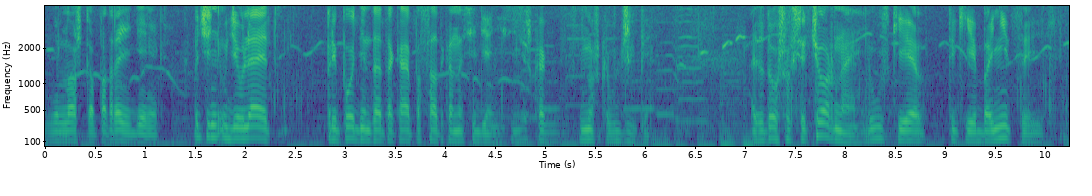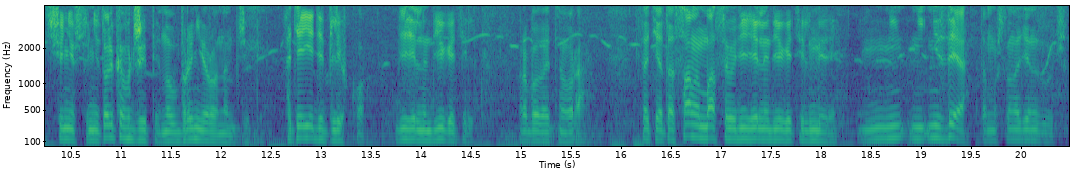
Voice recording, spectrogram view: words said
немножко потратить денег. Очень удивляет приподнятая такая посадка на сиденье. Сидишь как немножко в джипе. Из-за того, что все черное и узкие такие бойницы, ощущение, что не только в джипе, но в бронированном джипе. Хотя едет легко. Дизельный двигатель работает на ура. Кстати, это самый массовый дизельный двигатель в мире. Не, не- не зря, потому что он один из лучших.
